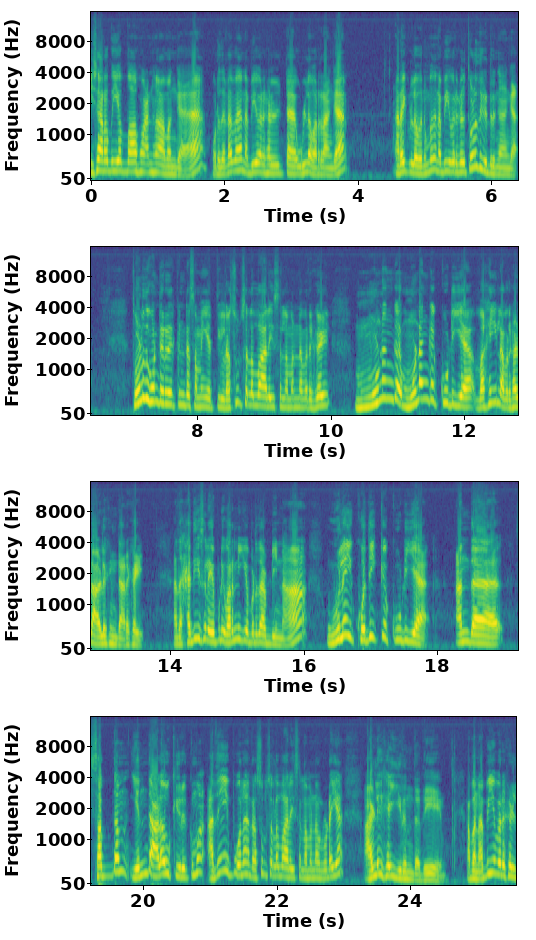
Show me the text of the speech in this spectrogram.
ஐஷா ரதியல்லாஹு அன்ஹா அவங்க ஒரு தடவை நபியவர்கள்ட்ட உள்ளே வர்றாங்க. அறைக்குள்ளே வரும்போது நபியவர்கள் தொழுதுகிட்டு இருக்காங்க. தொழுது கொண்டிருக்கின்ற சமயத்தில் ரசூல் சல்லா அலிசல்லம் அவர்கள் முணங்க முணங்கக்கூடிய வகையில் அவர்கள் அழுகின்றார்கள். அந்த ஹதீஸில் எப்படி வர்ணிக்கப்படுது அப்படின்னா உலை கொதிக்கக்கூடிய அந்த சப்தம் எந்த அளவுக்கு இருக்குமோ அதே போல ரசூல் சல்லா அலிஸ்லாம் அவர்களுடைய அழுகை இருந்தது. அப்போ நபி அவர்கள்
